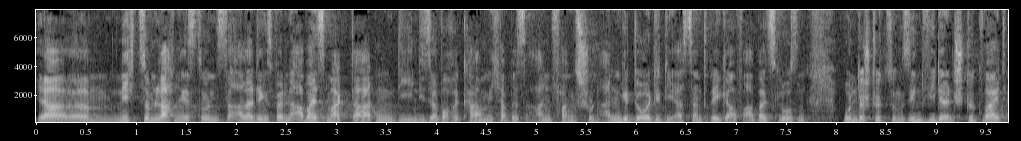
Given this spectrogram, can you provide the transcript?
Ja, ähm, nicht zum Lachen ist uns allerdings bei den Arbeitsmarktdaten, die in dieser Woche kamen. Ich habe es anfangs schon angedeutet, die Erstanträge auf Arbeitslosenunterstützung sind wieder ein Stück weit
